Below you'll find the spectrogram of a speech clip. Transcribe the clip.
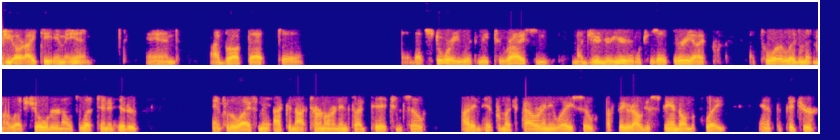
G R I T M A N, and I brought that uh, uh, that story with me to Rice. And my junior year, which was 03, I, I tore a ligament in my left shoulder, and I was a left-handed hitter. And for the life of me, I could not turn on an inside pitch, and so I didn't hit for much power anyway. So I figured I would just stand on the plate, and if the pitcher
